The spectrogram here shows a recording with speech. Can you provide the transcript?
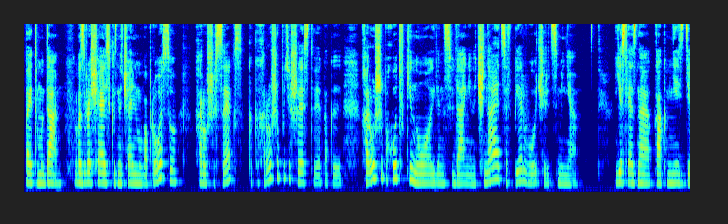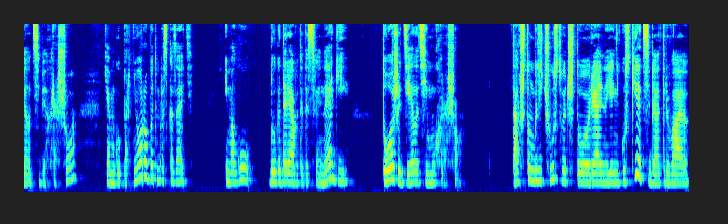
Поэтому да, возвращаясь к изначальному вопросу, хороший секс, как и хорошее путешествие, как и хороший поход в кино или на свидание, начинается в первую очередь с меня. Если я знаю, как мне сделать себе хорошо, я могу партнеру об этом рассказать и могу благодаря вот этой своей энергии тоже делать ему хорошо. Так что он будет чувствовать, что реально я не куски от себя отрываю,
